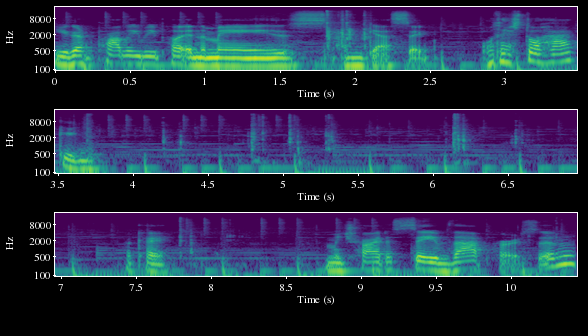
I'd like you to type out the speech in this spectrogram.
You're gonna probably be put in the maze, I'm guessing. Oh, they're still hacking. Okay. Let me try to save that person.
